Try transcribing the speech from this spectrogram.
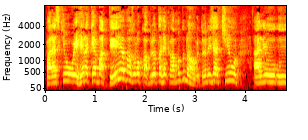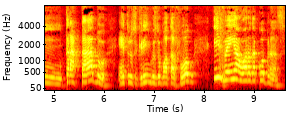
parece que o Herrera quer bater, mas o Louco Abreu tá reclamando não. Então eles já tinham ali um, um tratado entre os gringos do Botafogo e vem a hora da cobrança,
